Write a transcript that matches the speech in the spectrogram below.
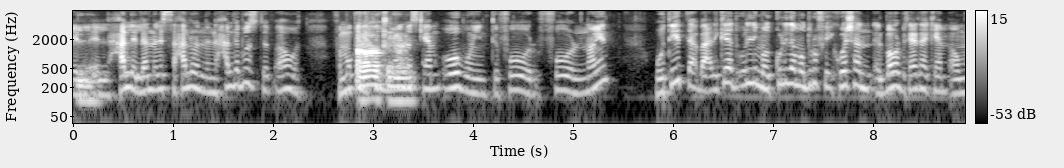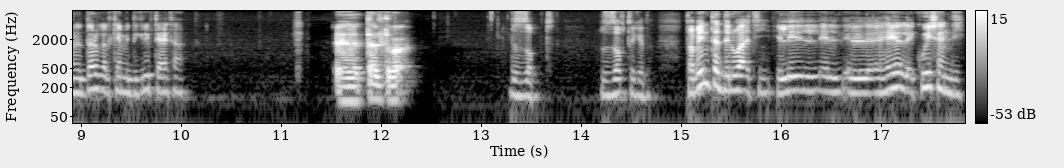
الحل اللي أنا لسه حله إن الحل positive أهوت. فممكن آه نكتب minus كام؟ 0.449 وتبدأ بعد كده تقول لي ما كل ده مضروب في equation ال power بتاعتها كام أو من الدرجة لكام ال degree بتاعتها؟ آه التالتة بقى. بالظبط. بالظبط كده. طب أنت دلوقتي اللي, هي ال equation دي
